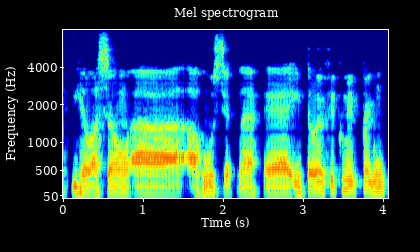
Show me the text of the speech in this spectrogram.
Sim. em relação à, à Rússia, né? É, então eu fico me perguntando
